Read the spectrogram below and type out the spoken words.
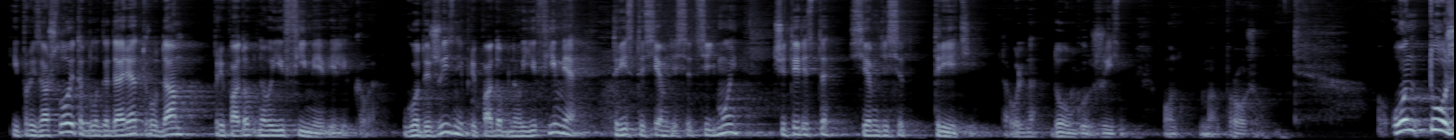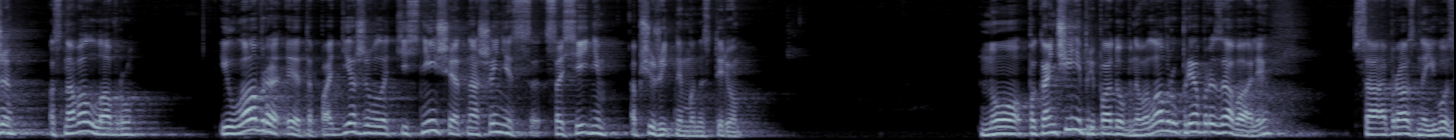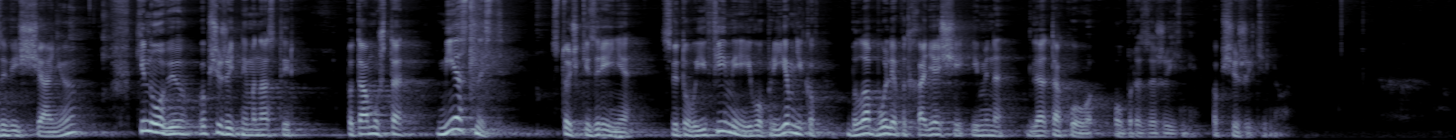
И произошло это благодаря трудам преподобного Ефимия Великого. Годы жизни преподобного Ефимия 377-473. Довольно долгую жизнь он прожил. Он тоже основал лавру. И лавра эта поддерживала теснейшие отношения с соседним общежительным монастырем – но по кончине преподобного Лавру преобразовали, сообразно его завещанию, в Киновию, в общежительный монастырь, потому что местность с точки зрения святого Ефимия и его преемников была более подходящей именно для такого образа жизни, общежительного.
